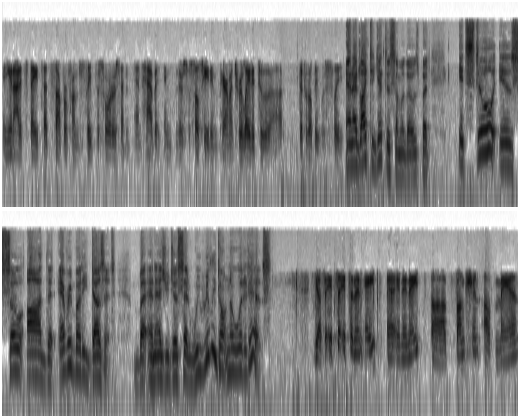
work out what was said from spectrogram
in the United States that suffer from sleep disorders and and have it, and there's associated impairments related to uh, difficulty with sleep. And I'd like to get to some of those, but it still is so odd that everybody does it, but and as you just said, we really don't know what it is. Yes, it's it's an innate uh, an innate uh, function of man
